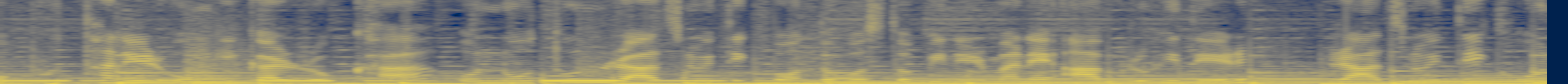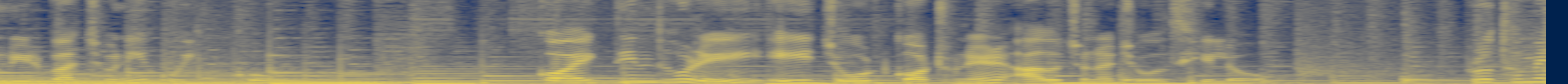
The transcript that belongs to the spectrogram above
অভ্যুত্থানের অঙ্গীকার রক্ষা ও নতুন রাজনৈতিক বন্দোবস্ত বিনির্মাণে আগ্রহীদের রাজনৈতিক ও নির্বাচনী ঐক্য। কয়েকদিন ধরেই এই জোট গঠনের আলোচনা চলছিল। প্রথমে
